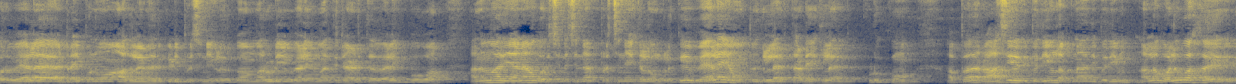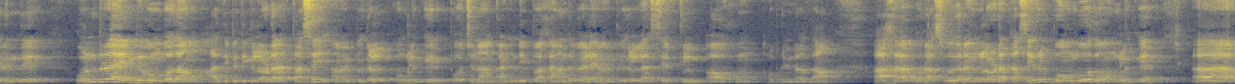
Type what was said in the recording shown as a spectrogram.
ஒரு வேலை ட்ரை பண்ணுவோம். அதில் நெருக்கடி பிரச்சனைகள் இருக்கும். மறுபடியும் வேலையை மாற்றிட்டு அடுத்த வேலைக்கு போவோம். அந்த மாதிரியான ஒரு சின்ன சின்ன பிரச்சனைகள் உங்களுக்கு வேலை அமைப்புகளில் தடைகளை கொடுக்கும். அப்போ ராசி அதிபதியும் லக்னாதிபதியும் நல்ல வலுவாக இருந்து ஒன்று ஐந்து ஒன்பதாம் அதிபதிகளோட தசை அமைப்புகள் உங்களுக்கு போச்சுன்னா கண்டிப்பாக அந்த வேலை அமைப்புகளில் செட்டில் ஆகும் அப்படின்றது தான் ஆக ஒரு அசுப கிரகங்களோட தசைகள் போகும்போதும் உங்களுக்கு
